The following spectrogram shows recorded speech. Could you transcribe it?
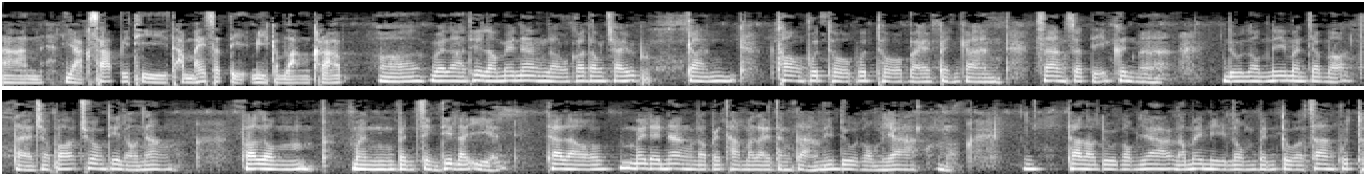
นานๆ อยากทราบวิธีทำให้สติมีกำลังครับอ๋อเวลาที่เราไม่นั่งเราก็ต้องใช้การท่องพุทโธพุทโธไปเป็นการสร้างสติขึ้นมา ดูลมนี่มันจะเหมาะแต่เฉพาะช่วงที่เรานั่ง เพราะลมมันเป็นสิ่งที่ละเอียด ถ้าเราไม่ได้นั่งเราไปทำอะไรต่าง ๆ นี่ดูลมยาก ถ้าเราดูลมยาก เราไม่มีลมเป็นตัวสร้างพุทโธ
